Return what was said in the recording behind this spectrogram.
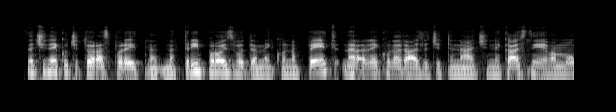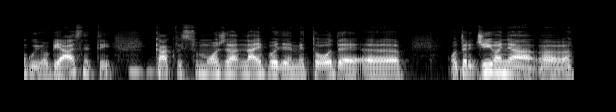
znači neko će to rasporediti na, na tri proizvoda, neko na pet, na, neko na različite načine. Kasnije vam mogu i objasniti mm kakve su možda najbolje metode određivanja uh,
